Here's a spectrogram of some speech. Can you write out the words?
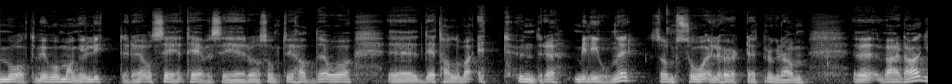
målte vi hvor mange lyttere og TV-seere og sånt vi hadde, og eh, det tallet var 100 millioner som så eller hørte et program hver dag.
